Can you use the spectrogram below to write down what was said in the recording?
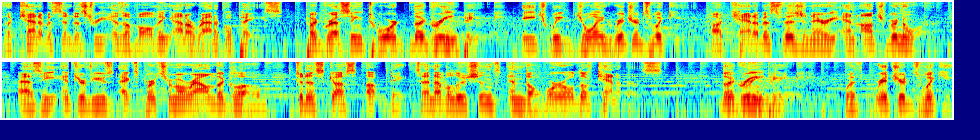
The cannabis industry is evolving at a radical pace progressing toward the green peak. Each week, join Richard Zwicky, a cannabis visionary and entrepreneur, as he interviews experts from around the globe to discuss updates and evolutions in the world of cannabis. The, the Green, Green Peak, Peak with Richard Zwicky.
